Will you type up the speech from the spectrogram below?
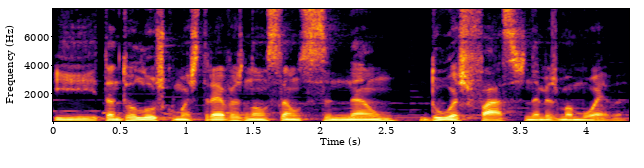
e tanto a luz como as trevas não são senão duas faces na mesma moeda.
